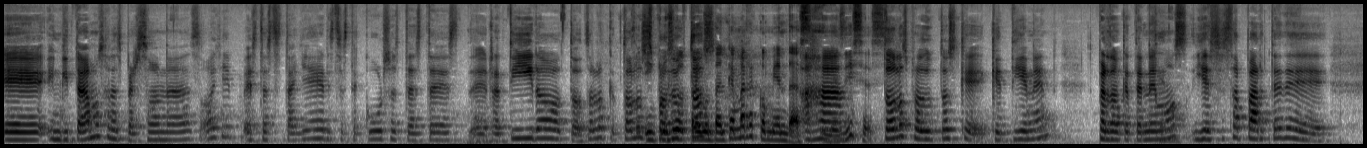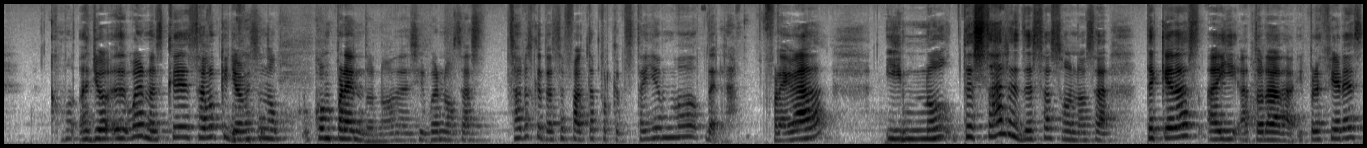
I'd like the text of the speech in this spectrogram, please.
eh, invitamos a las personas, oye, está este taller, está este curso, está este, este, retiro, todo lo que, todos los Incluso productos. preguntan, ¿qué me recomiendas? Ajá, les dices. todos los productos que, que tienen, perdón, que tenemos, y es esa parte de, como, yo, eh, bueno, es que es algo que yo a veces no comprendo, ¿no? De decir, bueno, o sea, sabes que te hace falta porque te está yendo de la fregada y no te sales de esa zona, o sea, te quedas ahí atorada y prefieres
